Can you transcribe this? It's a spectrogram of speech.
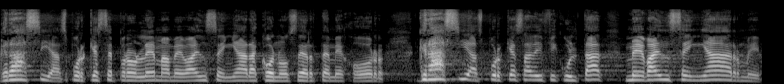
Gracias porque ese problema me va a enseñar a conocerte mejor. Gracias porque esa dificultad me va a enseñarme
